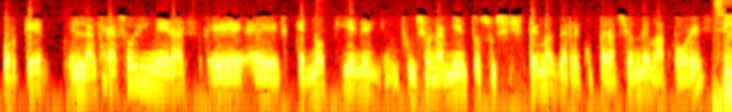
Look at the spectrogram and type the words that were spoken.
porque en las gasolineras eh, eh, que no tienen en funcionamiento sus sistemas de recuperación de vapores, Sí.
